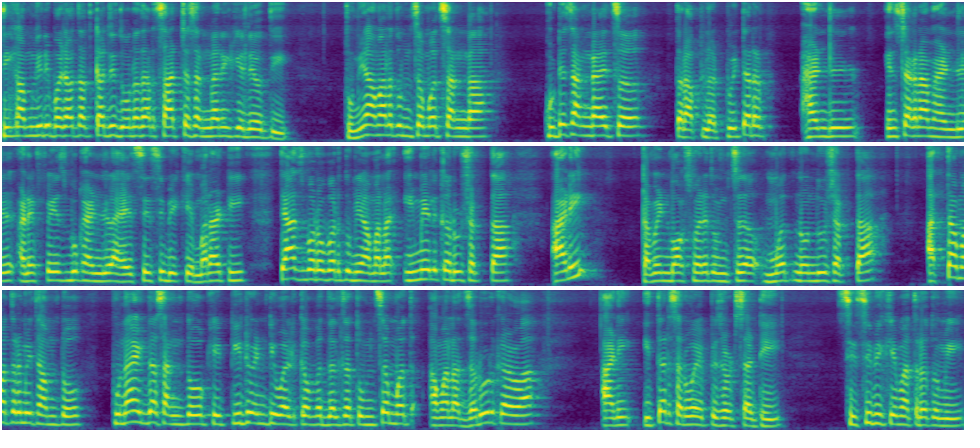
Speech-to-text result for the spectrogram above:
ती कामगिरी बजावतात का जी दोन हजार सातच्या संघाने केली होती? तुम्ही आम्हाला तुमचं मत सांगा. कुठे सांगायचं? तर आपलं ट्विटर हँडल इंस्टाग्राम हँडल आणि फेसबुक हँडल आहे C C B K Marathi. त्याचबरोबर तुम्ही आम्हाला ईमेल करू शकता आणि कमेंट बॉक्समध्ये तुमचं मत नोंदवू शकता. आत्ता मात्र मी थांबतो. पुन्हा एकदा सांगतो की टी ट्वेंटी वर्ल्ड कपबद्दलचं तुमचं मत आम्हाला जरूर कळवा. आणि इतर सर्व एपिसोडसाठी सी सी बी के मात्र तुम्ही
